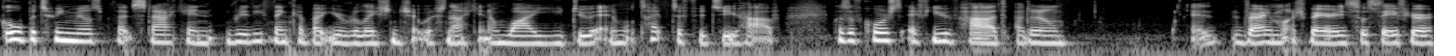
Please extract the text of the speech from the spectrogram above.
Go between meals without snacking, really think about your relationship with snacking and why you do it and what types of foods you have. Because, of course, if you've had, I don't know, it very much varies. So, say if you're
